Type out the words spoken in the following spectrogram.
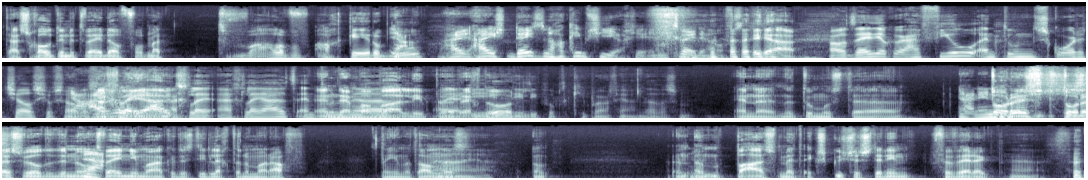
Hij schoot in de tweede helft volgens mij 12 of 8 keer op doel. Ja, hij, hij deed een Hakim Ziyechje in de tweede helft. Ja, Maar wat deed hij ook weer? Hij viel en toen scoorde Chelsea of zo. Ja, hij gleed uit. Hij gleed, hij gleed uit. En, En toen, Dembaba eh, liep, oh ja, eh, die, rechtdoor. die liep op de keeper af, ja. Dat was hem. en eh, toen moest eh, Ja, en in de Torres, rust- Torres wilde de 0-2 Ja. niet maken, dus die legde hem maar af. Naar iemand anders. Ah, ja. Een, een paas met excuses erin verwerkt. Ja.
